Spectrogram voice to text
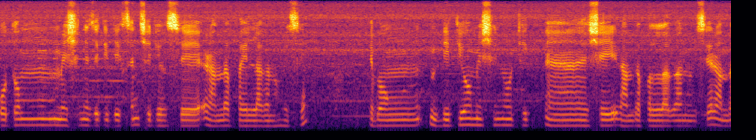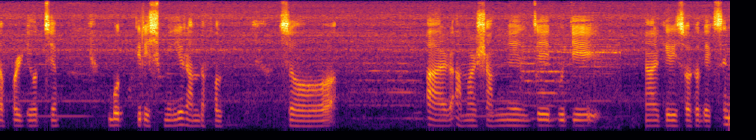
প্রথম মেশিনে যেটি দেখছেন, সেটি হচ্ছে রান্দা ফাইল লাগানো হয়েছে এবং দ্বিতীয় মেশিনও ঠিক সেই রান্দা ফল লাগানো হয়েছে। রান্দা ফলটি হচ্ছে বত্রিশ মিলি রান্দাফল সো আর আমার সামনে যে দুটি আর কি রিসোর্টও দেখছেন,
